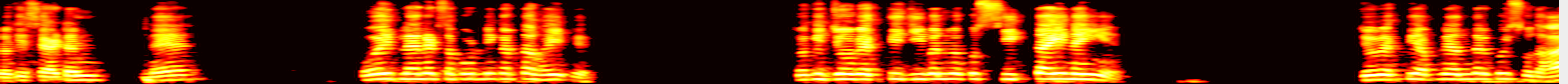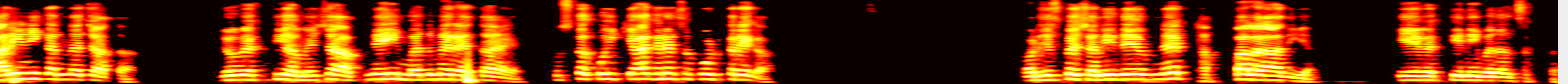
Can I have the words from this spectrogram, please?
क्योंकि सैटन ने कोई प्लेनेट सपोर्ट नहीं करता भाई फिर क्योंकि जो व्यक्ति जीवन में कुछ सीखता ही नहीं है जो व्यक्ति अपने अंदर कोई सुधार ही नहीं करना चाहता, जो व्यक्ति हमेशा अपने ही मद में रहता है, उसका कोई क्या ग्रह सपोर्ट करेगा? और जिस पर शनिदेव ने ठप्पा लगा दिया कि ये व्यक्ति नहीं बदल सकता।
